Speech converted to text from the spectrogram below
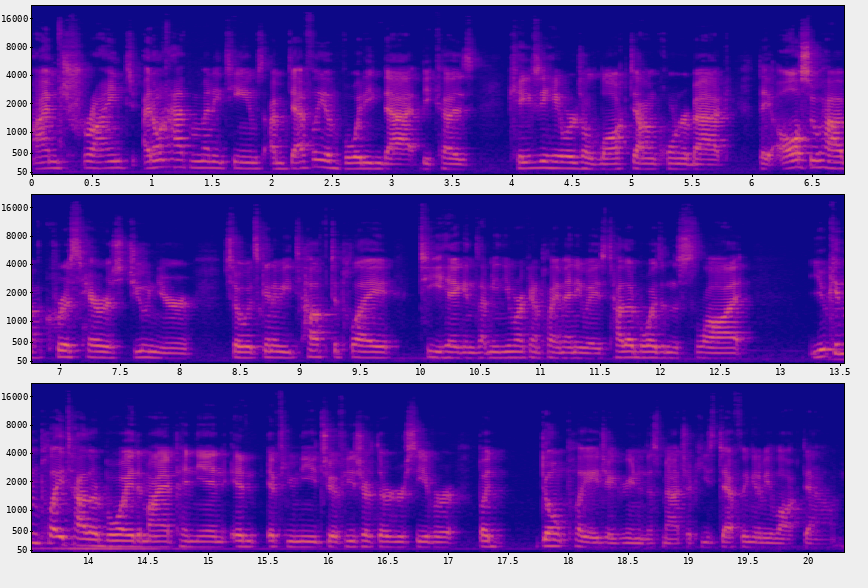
I'm trying to. I don't have many teams. I'm definitely avoiding that because Casey Hayward's a lockdown cornerback. They also have Chris Harris Jr., so it's going to be tough to play Tee Higgins. I mean, you weren't going to play him anyways. Tyler Boyd's in the slot. You can play Tyler Boyd, in my opinion, if, if you need to, if he's your third receiver, but don't play AJ Green in this matchup. He's definitely going to be locked down.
